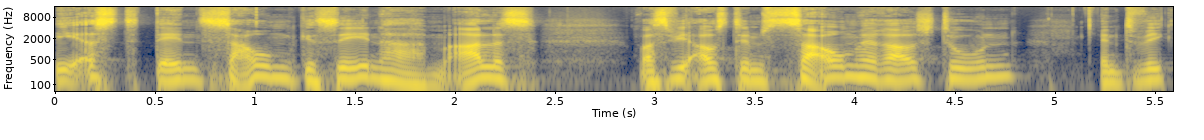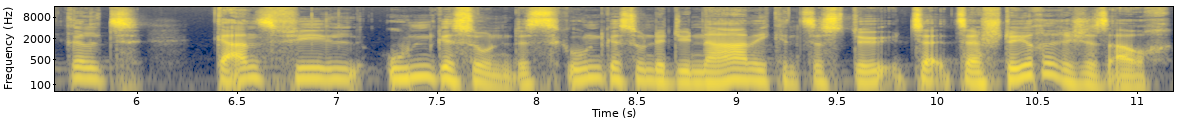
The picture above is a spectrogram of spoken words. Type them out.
erst den Saum gesehen haben. Alles, was wir aus dem Saum heraus tun, entwickelt ganz viel Ungesundes, ungesunde Dynamiken, Zerstörerisches auch.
